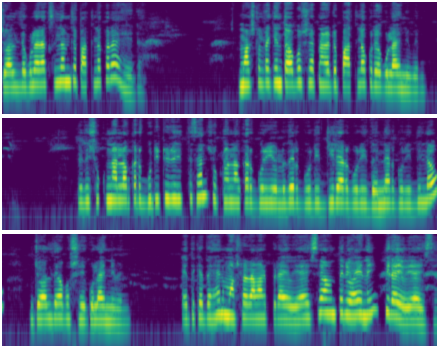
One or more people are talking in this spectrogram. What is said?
জল দিয়ে গুলাই রাখছিলাম যে পাতলা করে সেইটা মশলাটা কিন্তু অবশ্যই আপনারা একটু পাতলা করে গুলাই নেবেন। যদি শুকনো লঙ্কার গুঁড়ি টুড়ি দিতে চান, শুকনো লঙ্কার গুঁড়ি, হলুদের গুঁড়ি, জিরার গুঁড়ি, ধনিয়ার গুঁড়ি দিলেও জল দিয়ে অবশ্যই গুলাই নেবেন। এদিকে দেখেন মশলাটা আমার প্রায় হয়ে আসছে, অন্তরি হয় নাই, প্রায় হয়ে আসছে।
